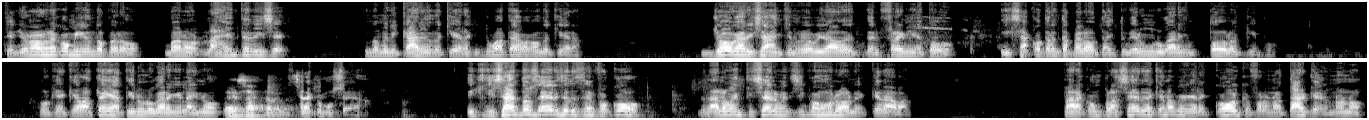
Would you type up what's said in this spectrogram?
que yo no lo recomiendo, pero bueno, la gente dice dominicano y donde quiera, si tú bateas donde quiera. Yo, Gary Sánchez, me he olvidado de- del framing y de todo, y saco 30 pelotas y tuvieron un lugar en todos los equipos. Porque el que batea tiene un lugar en el line Exactamente. sea como sea. Y quizá entonces él se desenfocó de dar los 26, los 25 jonrones que daba para complacer de que no, que Grecol, que fueron a estar, que no, no.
